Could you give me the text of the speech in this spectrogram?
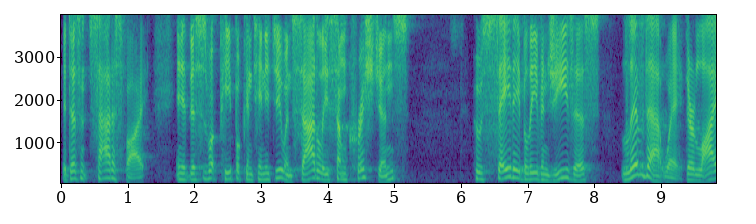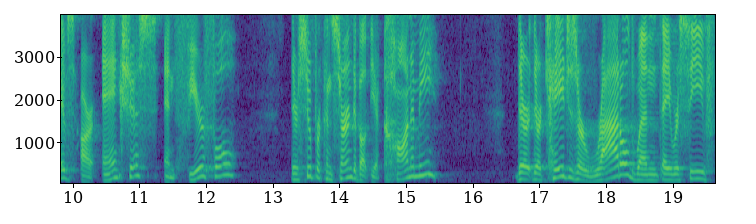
It doesn't satisfy. And yet, this is what people continue to do. And sadly, some Christians who say they believe in Jesus live that way. Their lives are anxious and fearful. They're super concerned about the economy. Their, their cages are rattled when they receive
